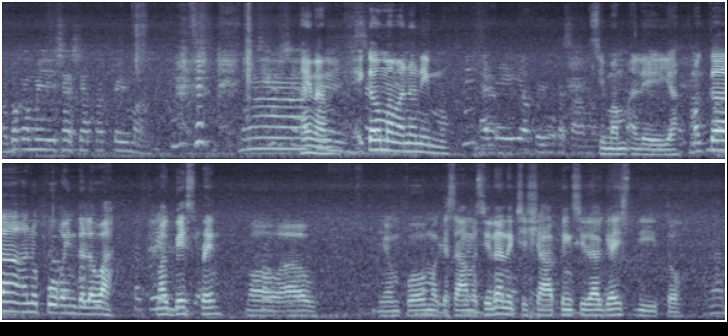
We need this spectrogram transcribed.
Ah, baka may isa shoutout kayo ma'am. Mga hi ma'am. ikaw ma'am ano name mo? Ito po. yung kasama. si ma'am Alea magka ano po kayong dalawa? Mag best friend. oh, wow. Yan po magkasama sila nagsha-shopping sila guys dito. Yan,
